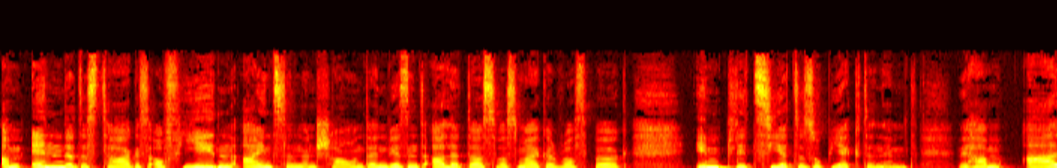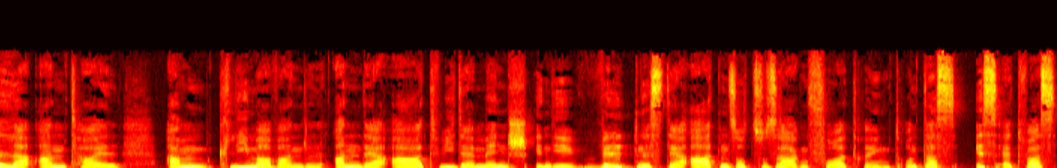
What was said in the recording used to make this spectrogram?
am Ende des Tages auf jeden Einzelnen schauen, denn wir sind alle das, was Michael Rothberg implizierte Subjekte nimmt. Wir haben alle Anteil am Klimawandel, an der Art, wie der Mensch in die Wildnis der Arten sozusagen vordringt. Und das ist etwas,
